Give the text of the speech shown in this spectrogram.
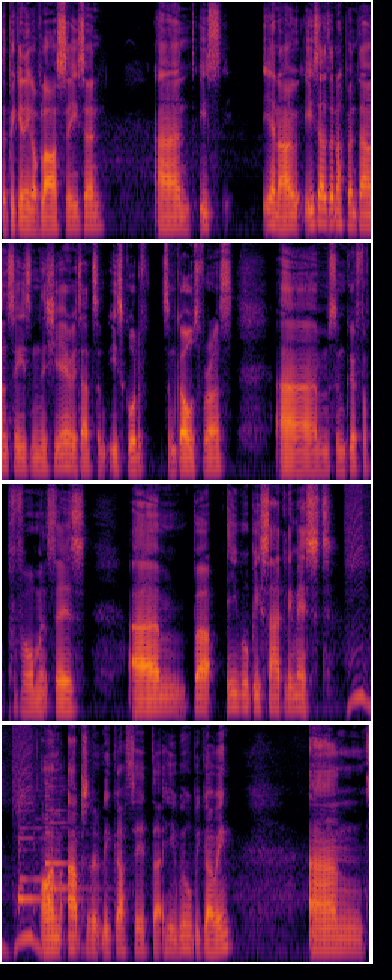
the beginning of last season, and he's you know he's had an up and down season this year. He's had some. He scored some goals for us, um, some good performances, um, but he will be sadly missed. I'm absolutely gutted that he will be going. And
